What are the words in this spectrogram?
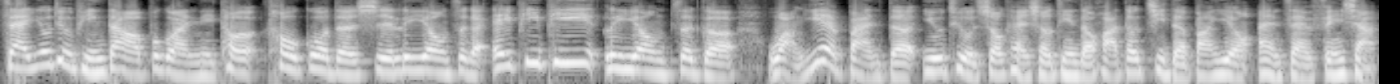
在 YouTube 频道，不管你透透过的是利用这个 APP，利用这个网页版的 YouTube 收看收听的话，都记得。帮叶勇按赞、分享、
